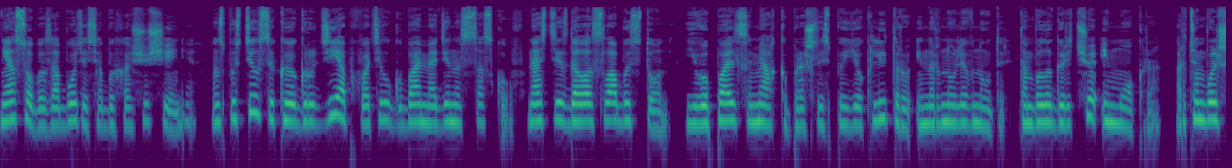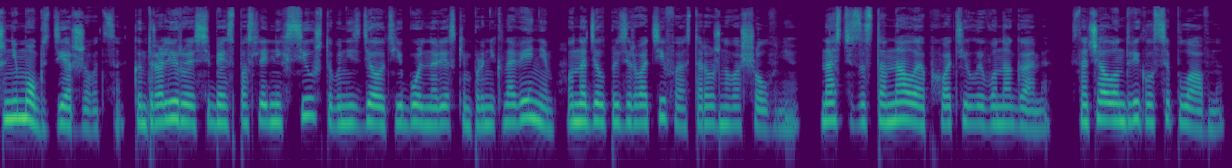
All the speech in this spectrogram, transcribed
не особо заботясь об их ощущениях. Он спустился к ее груди и обхватил губами один из сосков. Настя издала слабый стон. Его пальцы мягко прошлись по ее клитору и нырнули внутрь. Там было горячо и мокро. Артем больше не мог сдерживаться. Контролируя себя из последних сил, чтобы не сделать ей больно резким проникновением, он надел презерватив и осторожно вошел в нее. Настя застонала и обхватила его ногами. Сначала он двигался плавно.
